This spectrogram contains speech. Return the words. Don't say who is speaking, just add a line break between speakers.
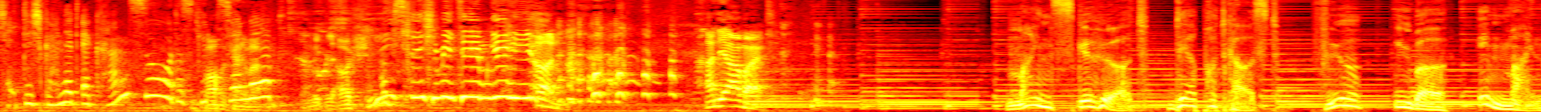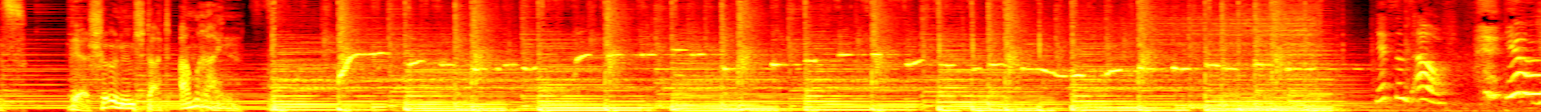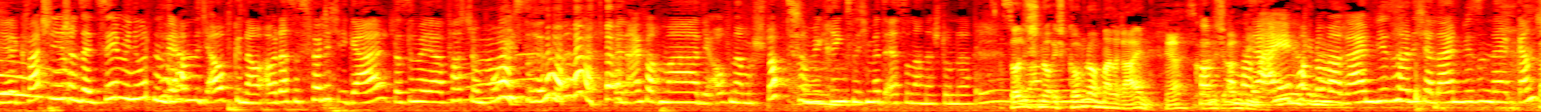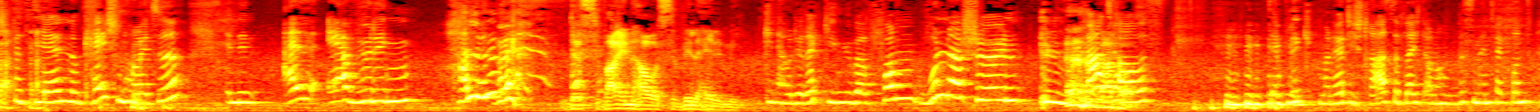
Ich hätte dich gar nicht erkannt so. Das
Ich
gibt's ja nicht.
Ermittle ausschließlich mit dem Gehirn. An die Arbeit.
Mainz gehört. Der Podcast für, über, in Mainz. Der schönen Stadt am Rhein.
Quatschen hier schon seit 10 Minuten, wir haben nicht aufgenommen, aber das ist völlig egal. Da sind wir ja fast schon Profis drin. Wenn einfach mal die Aufnahme stoppt und wir kriegen es nicht mit, erst so nach einer Stunde.
Soll ich noch, ich komme noch mal rein. Ja, das
Komm
kann ich
schon mal
anbieten.
Der eine
Rein,
kommt
genau.
noch mal rein. Wir sind heute nicht allein. Wir sind in einer ganz speziellen Location heute. In den allehrwürdigen Hallen.
Das Weinhaus Wilhelmi.
Genau, direkt gegenüber vom wunderschönen Rathaus. Der Blick, man hört die Straße vielleicht auch noch ein bisschen im Hintergrund.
